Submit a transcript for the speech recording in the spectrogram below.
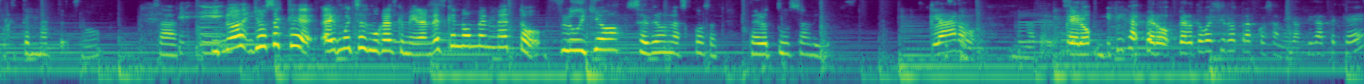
¿por qué te metes, no? O sea, Y, y y- no, yo sé que hay muchas mujeres que miran, es que no me meto, fluyó, se dieron las cosas, pero tú sabías. claro. Una. Pero, y fija, pero, pero te voy a decir otra cosa, amiga. Fíjate que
